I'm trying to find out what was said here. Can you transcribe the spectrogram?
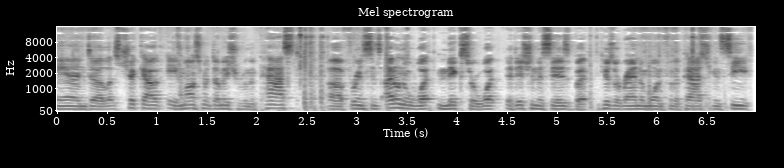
And uh, let's check out a Monster Mutt Dalmatian from the past. Uh, for instance, I don't know what mix or what edition this is, but here's a random one from the past. You can see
